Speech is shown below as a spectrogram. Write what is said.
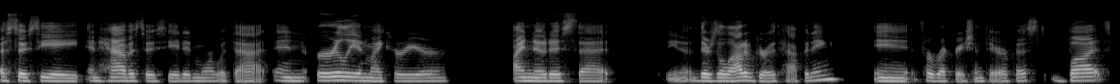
associate and have associated more with that and early in my career i noticed that you know there's a lot of growth happening in for recreation therapists but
